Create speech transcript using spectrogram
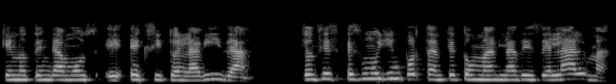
que no tengamos eh, éxito en la vida. Entonces es muy importante tomarla desde el alma.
